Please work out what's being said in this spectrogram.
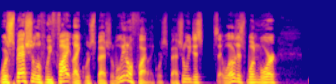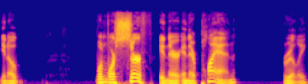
We're special if we fight like we're special, but we don't fight like we're special. We just say, well, just one more, you know, one more surf in their in their plan, really.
